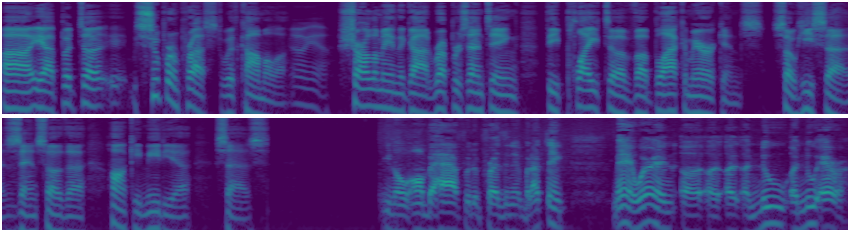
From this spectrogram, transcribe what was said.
Uh, yeah, but uh, super impressed with Kamala. Oh, yeah. Charlemagne the God, representing the plight of uh, black Americans. So he says, and so the honky media says. you know, on behalf of the president. But I think, man, we're in a, a, a new a new era,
